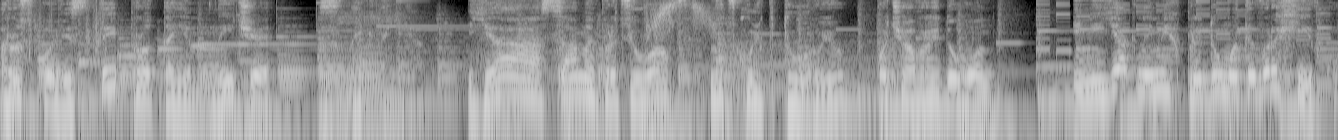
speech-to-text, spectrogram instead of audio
розповісти про таємниче зникнення. Я саме працював над скульптурою, почав райдугон, і ніяк не міг придумати верхівку.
